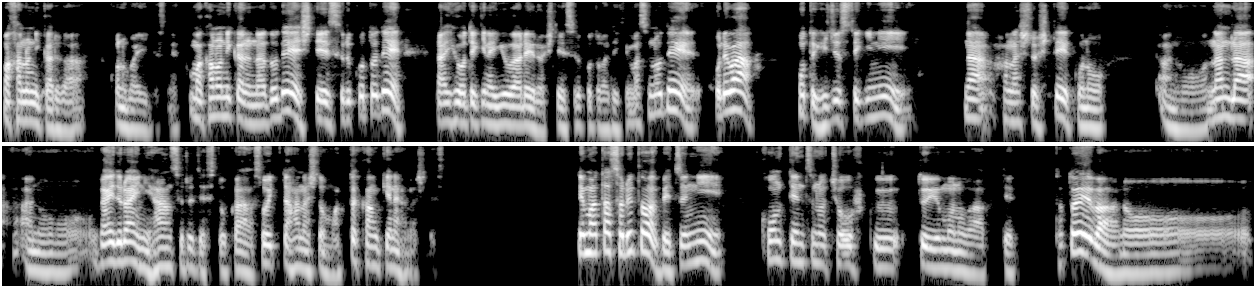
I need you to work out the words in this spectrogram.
まあ、カノニカルがこの場合ですね。まあ、カノニカルなどで指定することで、代表的な URL を指定することができますので、これはもっと技術的にな話として、この、あの、何ら、あの、ガイドラインに違反するですとか、そういった話と全く関係ない話です。で、またそれとは別に、コンテンツの重複というものがあって、例えば、あの、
